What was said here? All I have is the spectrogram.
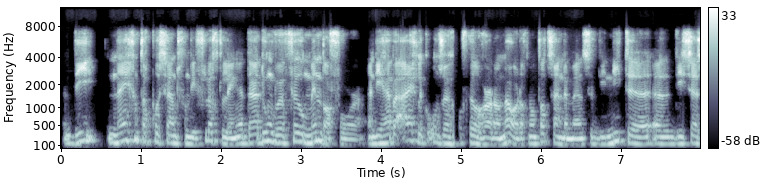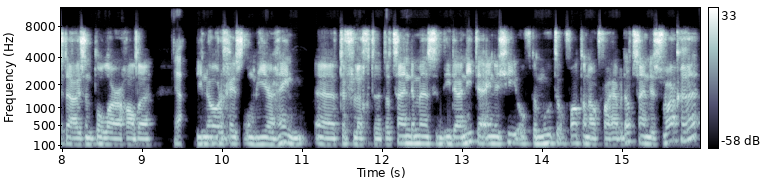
Die 90% van die vluchtelingen, daar doen we veel minder voor. En die hebben eigenlijk onze hulp veel harder nodig. Want dat zijn de mensen die niet uh, die 6000 dollar hadden ja. die nodig is om hierheen uh, te vluchten. Dat zijn de mensen die daar niet de energie of de moed of wat dan ook voor hebben. Dat zijn de zwakkeren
